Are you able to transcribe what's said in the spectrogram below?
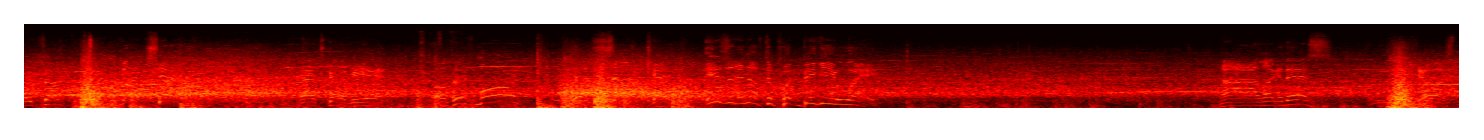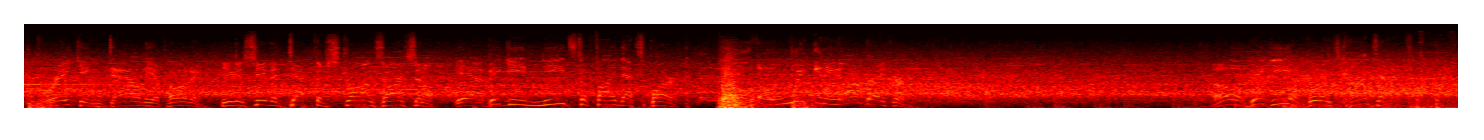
Ropes up. Gut check. That's got to be it. Oh, there's more. And a sidekick. Is it enough to put Big E away? Ah, look at this. Just breaking down the opponent. You can see the depth of Strong's arsenal. Yeah, Big E needs to find that spark. A weakening arm breaker. Oh, Big E avoids contact.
